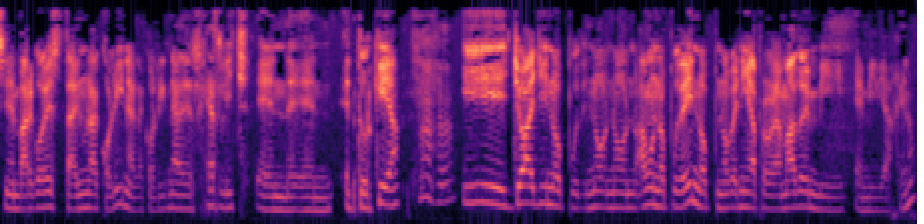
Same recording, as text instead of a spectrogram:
sin embargo está en una colina, la colina de Sherlich en, en, Turquía, y yo allí no pude, no, no, no pude ir, no, no venía programado en mi, en mi viaje, ¿no?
